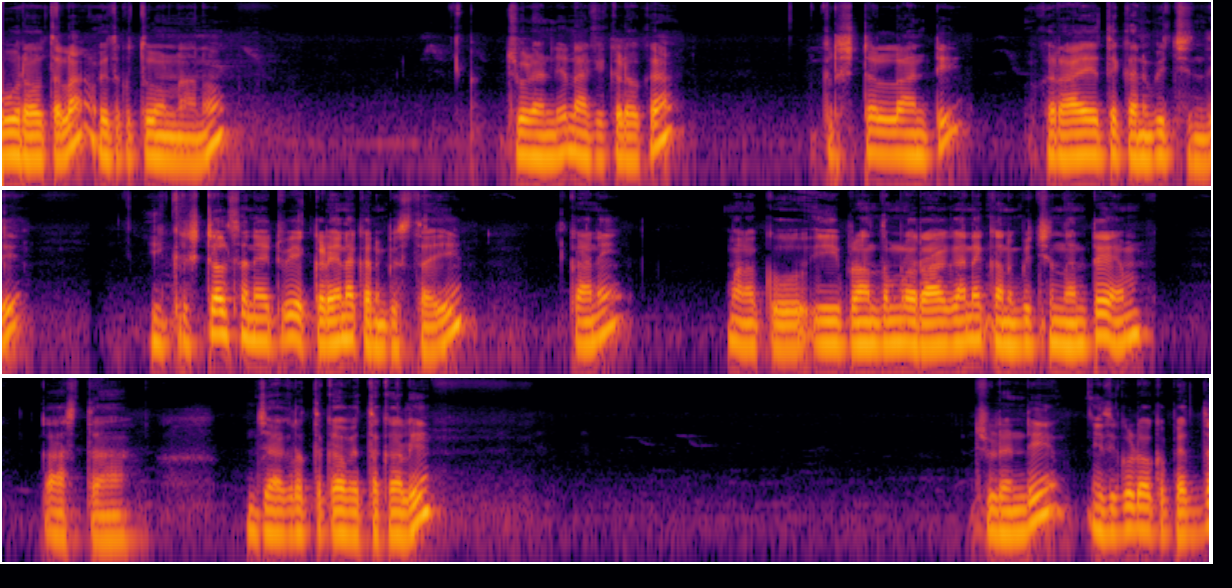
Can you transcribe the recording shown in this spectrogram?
ఊరవతల వెతుకుతూ ఉన్నాను. చూడండి నాకు ఇక్కడ ఒక క్రిస్టల్ లాంటి ఒక రాయి అయితే కనిపించింది. ఈ క్రిస్టల్స్ అనేటివి ఎక్కడైనా కనిపిస్తాయి. కానీ మనకు ఈ ప్రాంతంలో రాగానే కనిపించిందంటే కాస్త జాగ్రత్తగా వెతకాలి. చూడండి. ఇది కూడా ఒక పెద్ద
